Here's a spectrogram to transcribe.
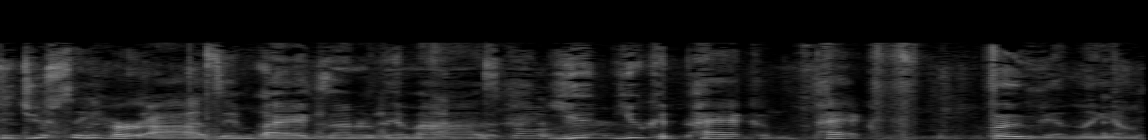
Did you see her eyes, them bags under them eyes? You you could pack pack food in them.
